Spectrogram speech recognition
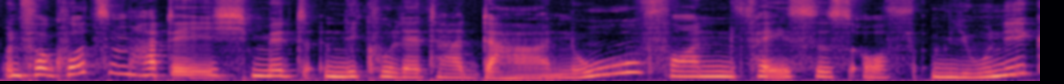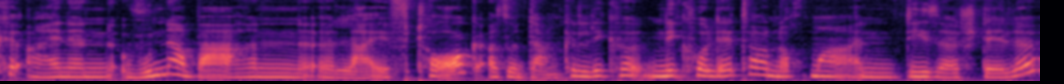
Und vor kurzem hatte ich mit Nicoletta Danu von Faces of Munich einen wunderbaren äh, Live-Talk. Also danke, Nicoletta, nochmal an dieser Stelle.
